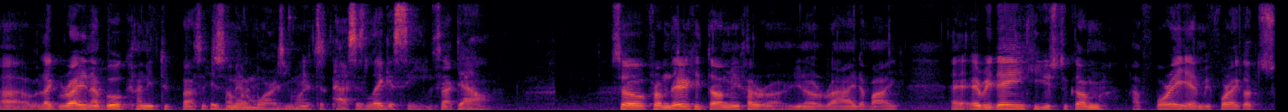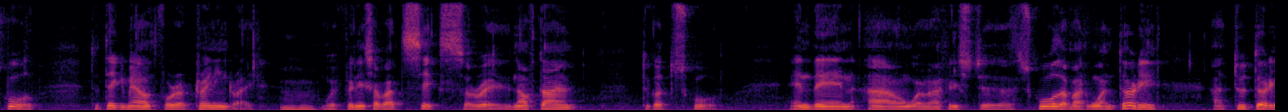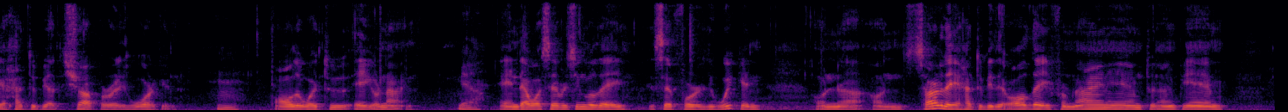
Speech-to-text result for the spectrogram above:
uh, like writing a book. I need to pass it His to somebody. memoirs. He wanted Yes. to pass his legacy Exactly. down. So from there, he taught me how to, run, you know, ride a bike. Uh, every day he used to come at 4 a.m. before I got to school to take me out for a training ride. Mm-hmm. we finish about six so re- enough time to go to school and then uh, when i finished uh, school about 1.30 at 2.30 i had to be at the shop already working Mm. all the way to 8 or 9 Yeah. and that was every single day except for the weekend on uh, on saturday i had to be there all day from 9 a.m to 9 p.m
